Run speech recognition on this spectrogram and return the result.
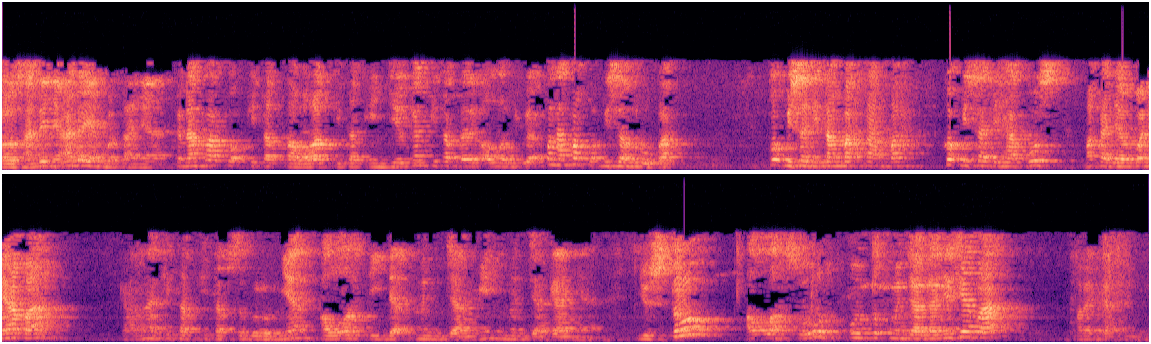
Kalau seandainya ada yang bertanya, kenapa kok kitab Taurat, kitab Injil kan kitab dari Allah juga, kenapa kok bisa berubah? Kok bisa ditambah-tambah? Kok bisa dihapus? Maka jawabannya apa? Karena kitab-kitab sebelumnya Allah tidak menjamin menjaganya. Justru Allah suruh untuk menjaganya siapa? Mereka ini.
